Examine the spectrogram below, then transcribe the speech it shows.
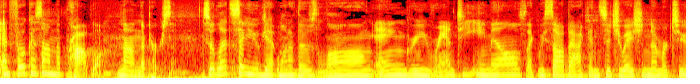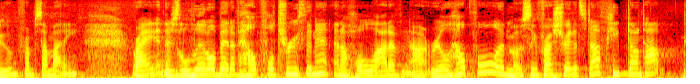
And focus on the problem, not on the person. So let's say you get one of those long, angry, ranty emails like we saw back in situation number two from somebody, right? There's a little bit of helpful truth in it and a whole lot of not real helpful and mostly frustrated stuff heaped on top.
